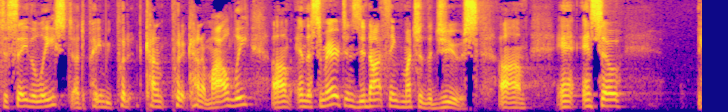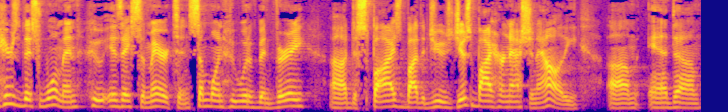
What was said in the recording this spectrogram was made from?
to say the least, uh, to put it kind of put it kind of mildly, um, and the Samaritans did not think much of the Jews, um, and, and so here's this woman who is a Samaritan, someone who would have been very uh, despised by the Jews just by her nationality. Um, and, um,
